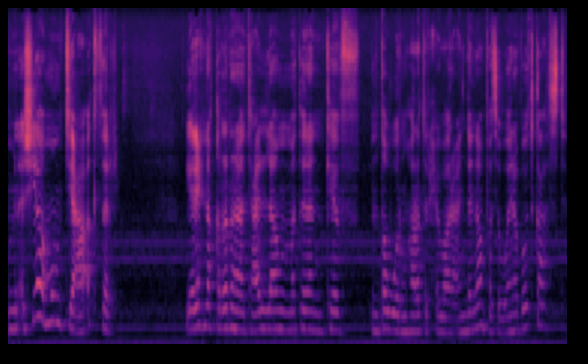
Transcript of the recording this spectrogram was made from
من أشياء ممتعة أكثر. يعني إحنا قررنا نتعلم مثلا كيف نطور مهارات الحوار عندنا فسوينا بودكاست.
